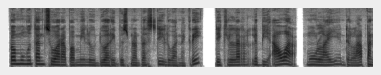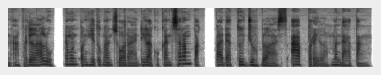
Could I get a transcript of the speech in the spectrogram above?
Pemungutan suara pemilu 2019 di luar negeri digelar lebih awal, mulai 8 April lalu. Namun penghitungan suara dilakukan serempak pada 17 April mendatang.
